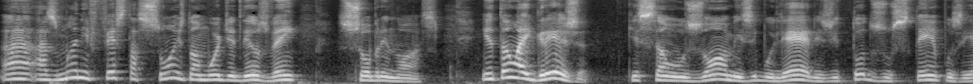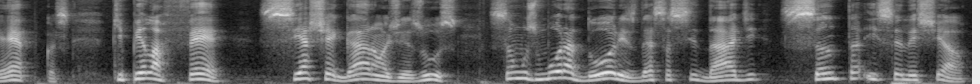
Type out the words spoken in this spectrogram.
a, as manifestações do amor de Deus vêm sobre nós. Então a igreja, que são os homens e mulheres de todos os tempos e épocas, que pela fé se achegaram a Jesus, são os moradores dessa cidade santa e celestial.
